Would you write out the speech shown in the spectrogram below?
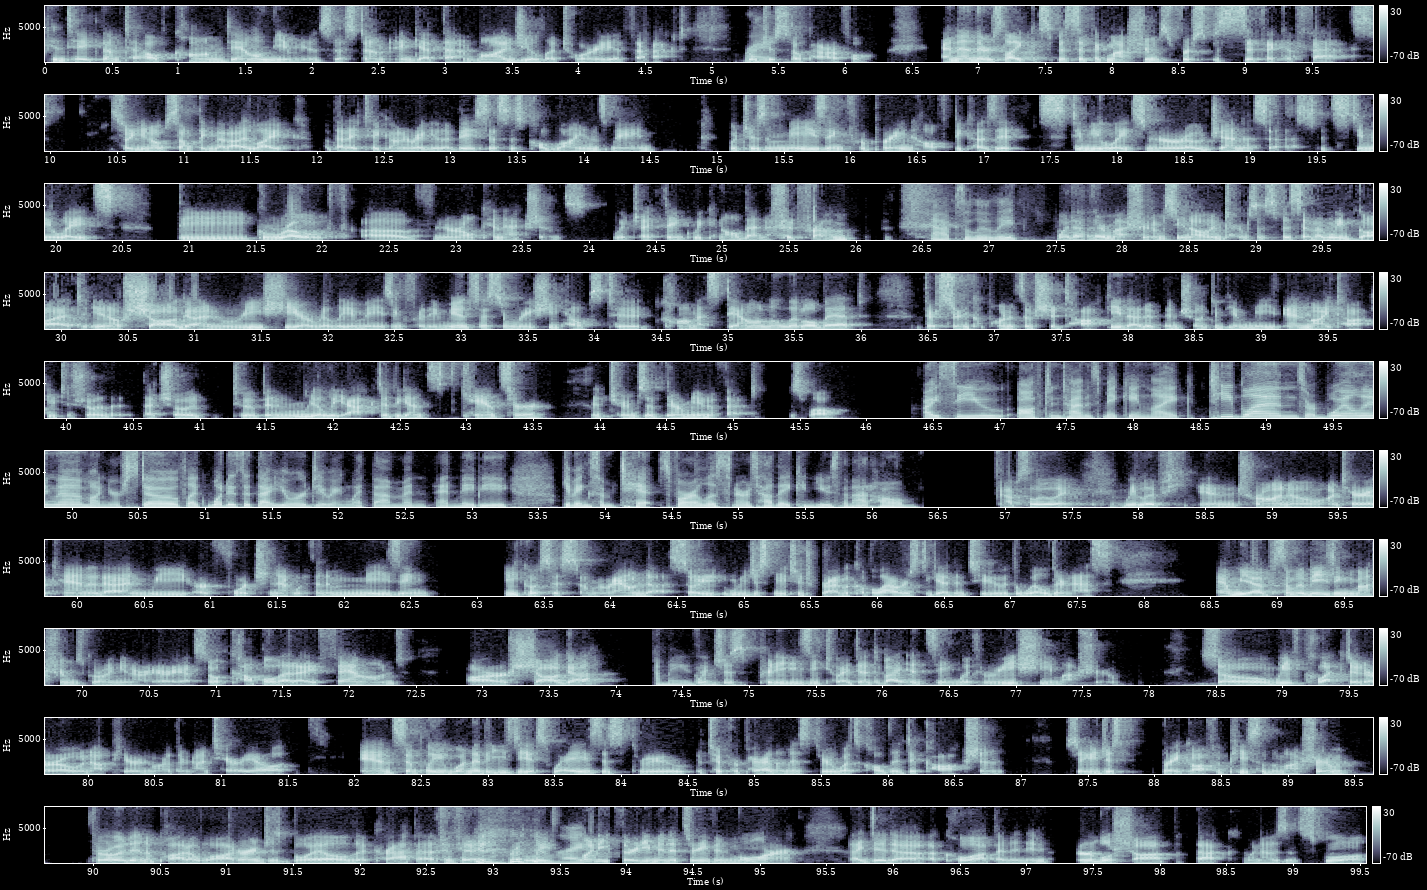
can take them to help calm down the immune system and get that modulatory effect, which right. is so powerful. And then there's like specific mushrooms for specific effects. So, you know, something that I like that I take on a regular basis is called lion's mane, which is amazing for brain health because it stimulates neurogenesis. It stimulates the growth of neural connections, which I think we can all benefit from. Absolutely. What other mushrooms, you know, in terms of specific? We've got, you know, chaga and reishi are really amazing for the immune system. Reishi helps to calm us down a little bit. There's certain components of shiitake that have been shown to be amazing, and maitake to show that that showed to have been really active against cancer in terms of their immune effect as well. I see you oftentimes making like tea blends or boiling them on your stove. Like, what is it that you're doing with them, and and maybe giving some tips for our listeners how they can use them at home. Absolutely. We live in Toronto, Ontario, Canada, and we are fortunate with an amazing ecosystem around us. So we just need to drive a couple hours to get into the wilderness. And we have some amazing mushrooms growing in our area. So a couple that I found are chaga, Amazing. which is pretty easy to identify, and same with reishi mushroom. So we've collected our own up here in northern Ontario. And simply one of the easiest ways is through to prepare them is through what's called a decoction. So you just break off a piece of the mushroom, throw it in a pot of water, and just boil the crap out of it for at least right. 20, 30 minutes or even more. I did a, a co op at an herbal shop back when I was in school,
